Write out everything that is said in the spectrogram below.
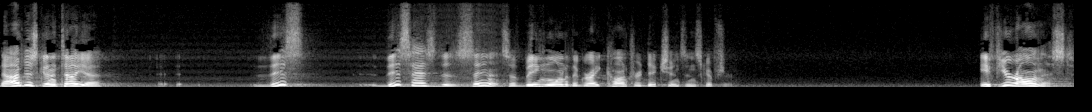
Now, I'm just going to tell you this, this has the sense of being one of the great contradictions in Scripture if you're honest,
